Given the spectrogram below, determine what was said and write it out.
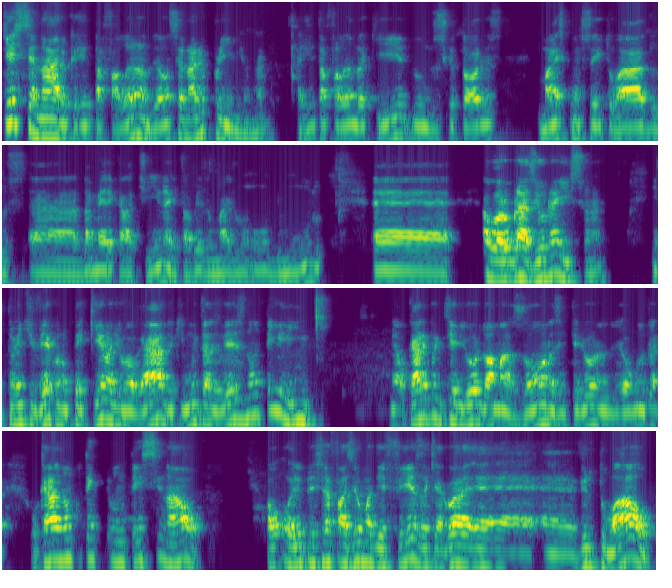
que esse cenário que a gente está falando é um cenário premium. Né? A gente está falando aqui de um dos escritórios mais conceituados uh, da América Latina e talvez o mais um do mundo. É... Agora, o Brasil não é isso, né? Então, a gente vê quando um pequeno advogado, que muitas vezes não tem link. Né? O cara é para o interior do Amazonas, interior de alguns o cara não tem, não tem sinal. Ou ele precisa fazer uma defesa que agora é, é, é virtual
